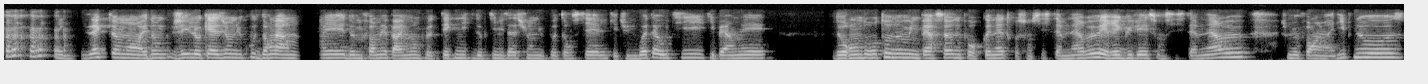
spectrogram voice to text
Exactement. Et donc j'ai eu l'occasion du coup dans l'armée de me former par exemple technique d'optimisation du potentiel, qui est une boîte à outils qui permet de rendre autonome une personne pour connaître son système nerveux et réguler son système nerveux. Je me forme à l'hypnose,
